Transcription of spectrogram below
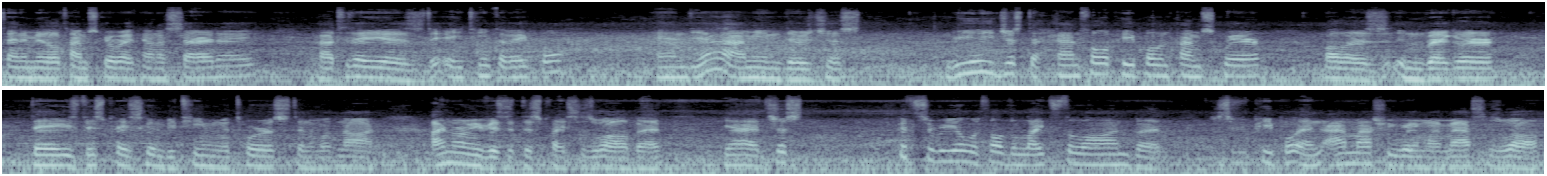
standing in the middle of Times Square right now on a Saturday. Uh, today is the 18th of April, and yeah, I mean, there's just really just a handful of people in Times Square, while as in regular days, this place is going to be teeming with tourists and whatnot. I normally visit this place as well, but yeah, it's just bit surreal with all the lights still on, but just a few people, and I'm actually wearing my mask as well.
